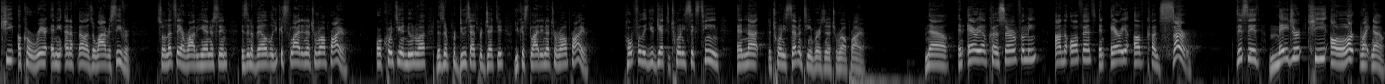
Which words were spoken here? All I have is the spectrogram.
keep a career in the NFL as a wide receiver. So let's say a Robbie Anderson isn't available, you could slide in a Terrell Pryor. Or Quincy Enunwa doesn't produce as projected, you could slide in a Terrell Pryor. Hopefully you get the 2016 and not the 2017 version of Terrell Pryor. Now, an area of concern for me on the offense, an area of concern. This is major key alert right now.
